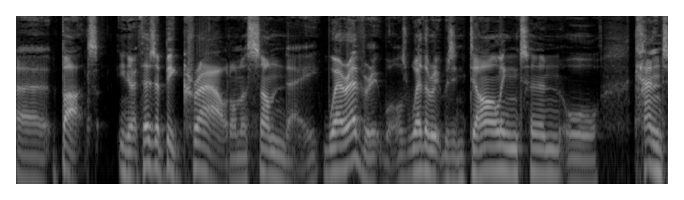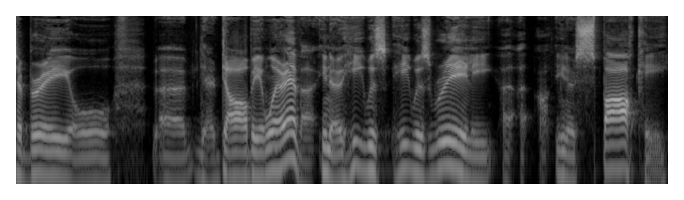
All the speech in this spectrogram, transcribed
Uh, but you know, if there's a big crowd on a Sunday, wherever it was, whether it was in Darlington or Canterbury or uh, you know Derby or wherever, you know, he was he was really uh, uh you know sparky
